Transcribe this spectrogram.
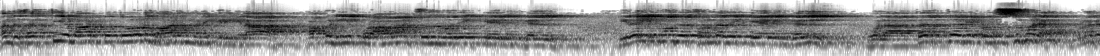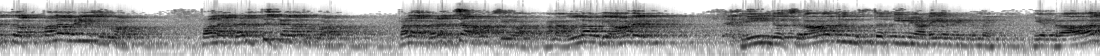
அந்த சத்திய மார்க்கத்தோடு வாழும் நினைக்கிறீங்களா? அப்ப நீ குரான் சொல்வதை கேளுங்கள். இறை தூதர் சொன்னதை கேளுங்கள். உலகத்துல பல வழியை சொல்லுவான் பல கருத்துக்களை சொல்லுவான் பல பிரச்சாரம் செய்வான் ஆனா அல்லாவுடைய ஆர்டர் நீங்கள் சிராதில் முஸ்தகீமை அடைய வேண்டும். என்றால்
